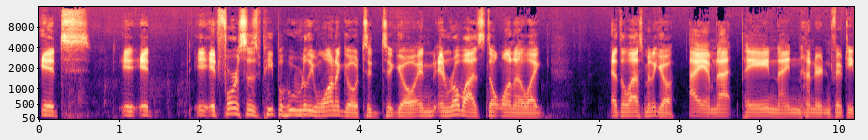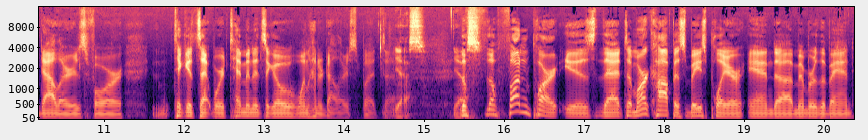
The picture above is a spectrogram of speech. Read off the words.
it it it, it forces people who really want to go to to go, and and robots don't want to like at the last minute go, I am not paying nine hundred and fifty dollars for tickets that were ten minutes ago one hundred dollars. But uh, Yes. the, Yes. the fun part is that uh, Mark Hoppus, bass player and uh, member of the band,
